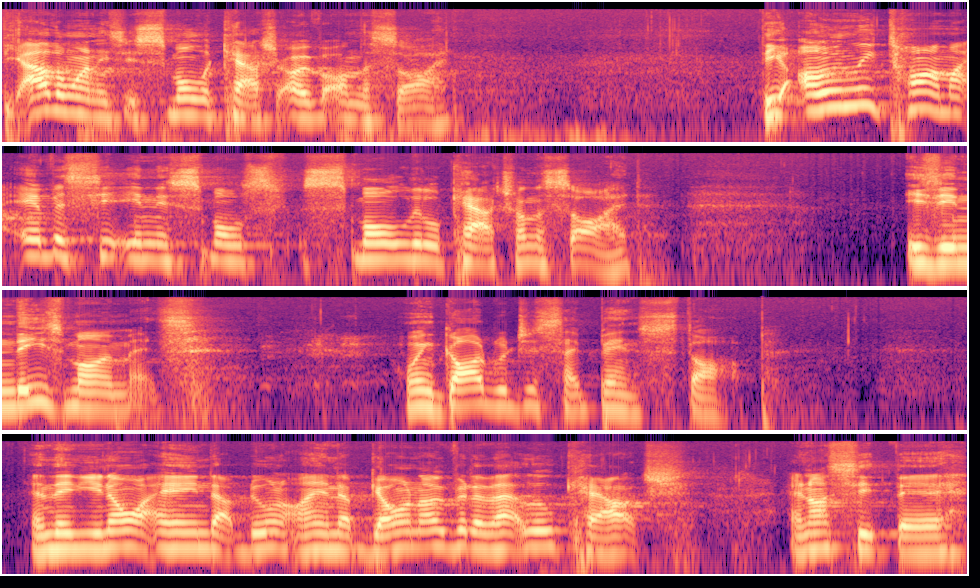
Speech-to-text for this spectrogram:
The other one is this smaller couch over on the side. The only time I ever sit in this small, small little couch on the side is in these moments when God would just say, Ben, stop. And then you know what I end up doing? I end up going over to that little couch and I sit there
